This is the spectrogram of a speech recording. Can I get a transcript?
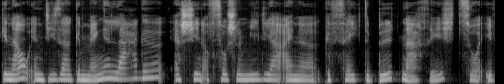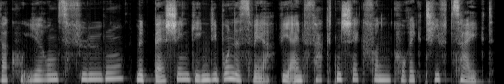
Genau in dieser Gemengelage erschien auf Social Media eine gefakte Bildnachricht zur Evakuierungsflügen mit Bashing gegen die Bundeswehr, wie ein Faktencheck von Korrektiv zeigt.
